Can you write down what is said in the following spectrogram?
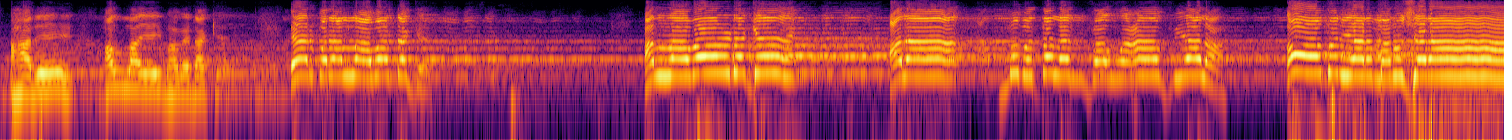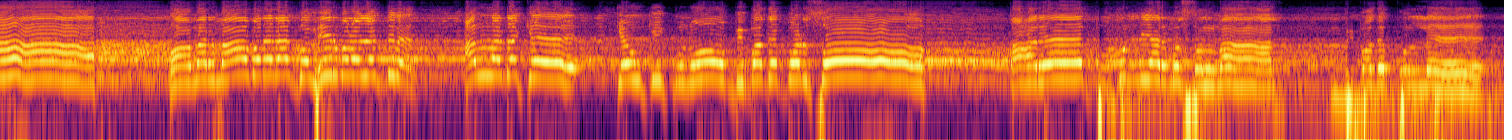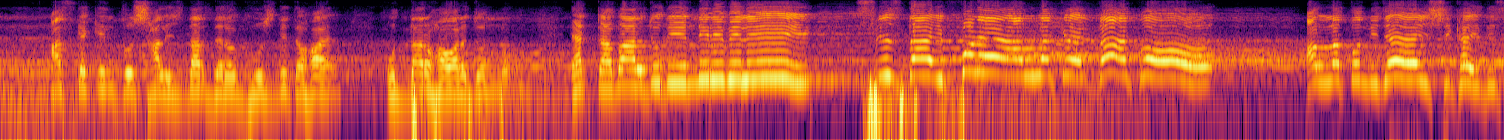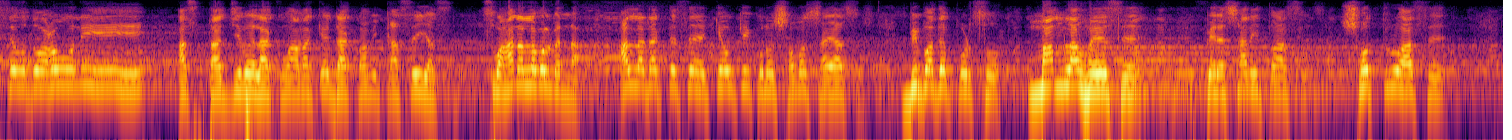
আরে আল্লাহ এইভাবে ডাকে। এরপরে আল্লাহ আবার ডাকে। আল্লাহ আবার ডাকে। আলা মুবতালান ফাউআফিয়ালা ও দুনিয়ার মানুষেরা, ও আমার মা বোনেরা গভীর মনোযোগ দিবেন আল্লাহ ডাকে কেউ কি কোনো বিপদে পড়ছো? আরে পুকুনিয়ার মুসলমান বিপদে পড়লে আজকে কিন্তু সালিশদারদেরও ঘুষ দিতে হয় উদ্ধার হওয়ার জন্য। একটা বার যদি নিরিবিলি সিজদায় পড়ে আল্লাহকে ডাকো, আল্লাহ তো নিজেই শিখাই দিচ্ছে আস্তা জীবলাকুম আমাকে ডাকো, আমি কাছেই আছি। সুহান আল্লাহ বলবেন না। আল্লাহ ডাকতেছে, কেউ কি কোনো সমস্যায় আছে? বিপদে পড়ছো, মামলা হয়েছে, পেরেশানি তো আছে, শত্রু আছে,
